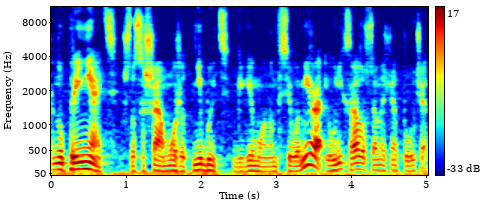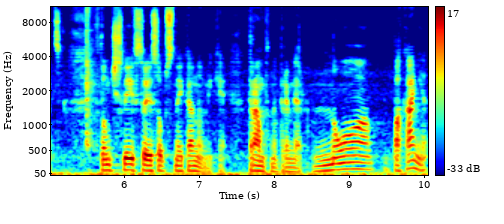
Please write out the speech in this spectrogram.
ну, принять, что США может не быть гегемоном всего мира, и у них сразу все начнет получаться, в том числе и в своей собственной экономике. Трамп, например. Но пока нет,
